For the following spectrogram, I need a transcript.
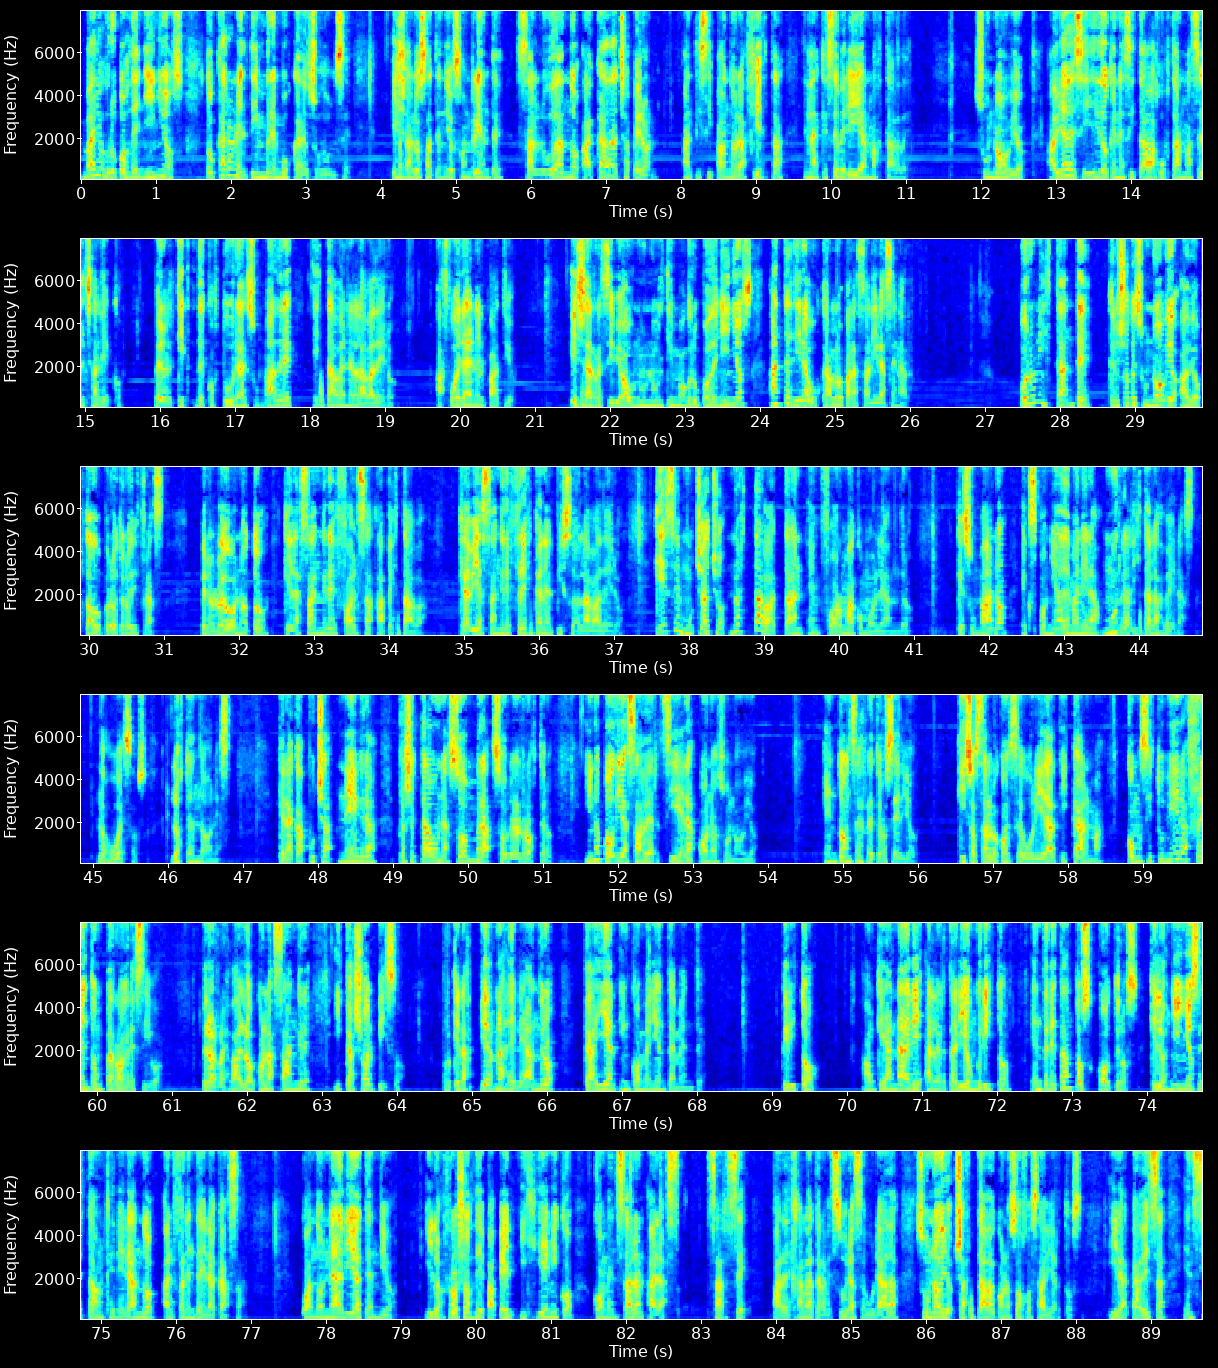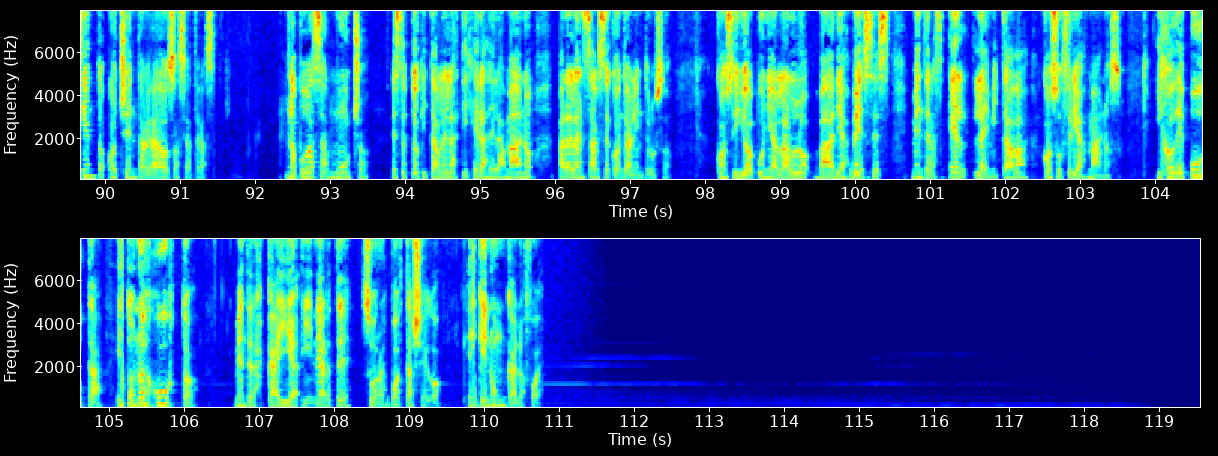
Varios grupos de niños tocaron el timbre en busca de su dulce. Ella los atendió sonriente, saludando a cada chaperón, anticipando la fiesta en la que se verían más tarde. Su novio había decidido que necesitaba ajustar más el chaleco, pero el kit de costura de su madre estaba en el lavadero, afuera en el patio. Ella recibió a un último grupo de niños antes de ir a buscarlo para salir a cenar. Por un instante creyó que su novio había optado por otro disfraz, pero luego notó que la sangre falsa apestaba, que había sangre fresca en el piso del lavadero, que ese muchacho no estaba tan en forma como Leandro, que su mano exponía de manera muy realista las venas, los huesos, los tendones, que la capucha negra proyectaba una sombra sobre el rostro, y no podía saber si era o no su novio. Entonces retrocedió. Quiso hacerlo con seguridad y calma, como si estuviera frente a un perro agresivo, pero resbaló con la sangre y cayó al piso, porque las piernas de Leandro caían inconvenientemente. Gritó, aunque a nadie alertaría un grito, entre tantos otros que los niños estaban generando al frente de la casa. Cuando nadie atendió y los rollos de papel higiénico comenzaron a lanzarse para dejar la travesura asegurada, su novio ya estaba con los ojos abiertos y la cabeza en 180 grados hacia atrás. No pudo hacer mucho, excepto quitarle las tijeras de la mano para lanzarse contra el intruso. Consiguió apuñalarlo varias veces, mientras él la imitaba con sus frías manos. Hijo de puta, esto no es justo. Mientras caía inerte, su respuesta llegó. Es que nunca lo fue.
